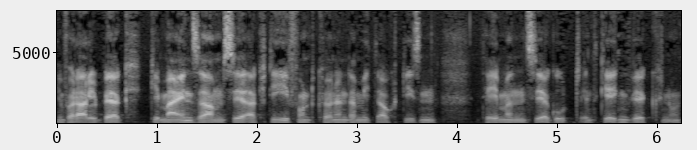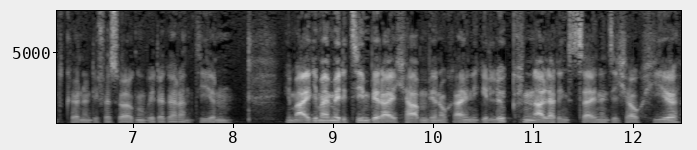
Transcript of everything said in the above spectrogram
im Vorarlberg gemeinsam sehr aktiv und können damit auch diesen Themen sehr gut entgegenwirken und können die Versorgung wieder garantieren. Im Allgemeinmedizinbereich haben wir noch einige Lücken, allerdings zeichnen sich auch hier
